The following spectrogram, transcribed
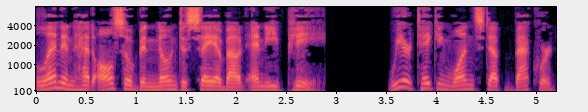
Lenin had also been known to say about NEP, we are taking one step backward,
